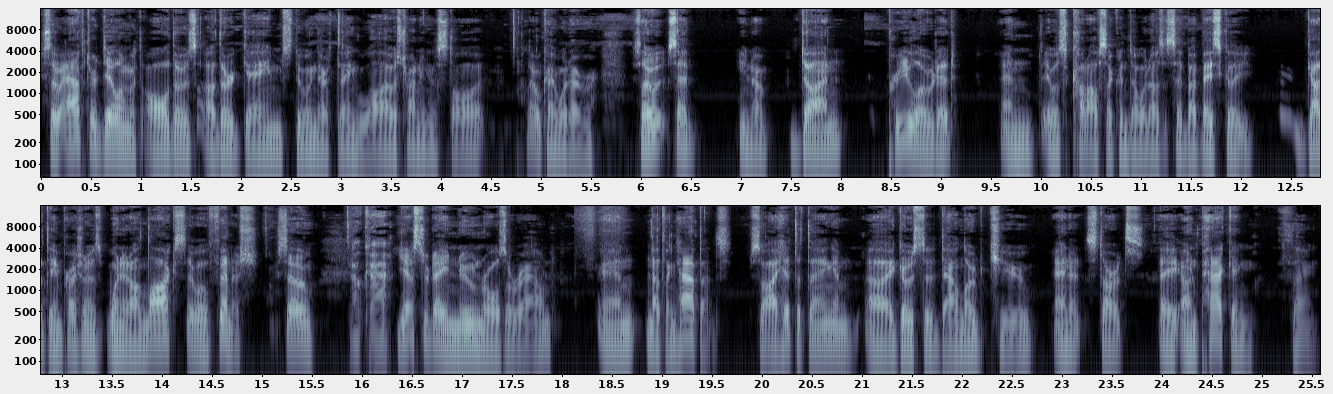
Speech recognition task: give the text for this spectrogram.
So after dealing with all those other games doing their thing while I was trying to install it, okay, whatever. So it said, you know, done, preloaded, and it was cut off, so I couldn't tell what else it said. But basically, got the impression is when it unlocks, it will finish. So Okay. yesterday noon rolls around and nothing happens. So i hit the thing and uh, it goes to the download queue and it starts a unpacking thing.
